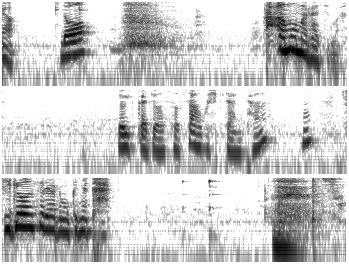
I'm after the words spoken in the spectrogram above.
야, 너 아무 말 하지 마. 여기까지 와서 싸우고 싶지 않다. 응? 지겨운 소리 하려면 그냥 가. 아휴, 참.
